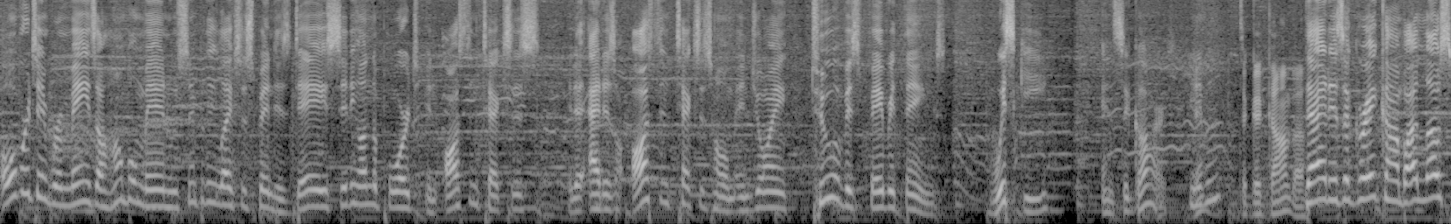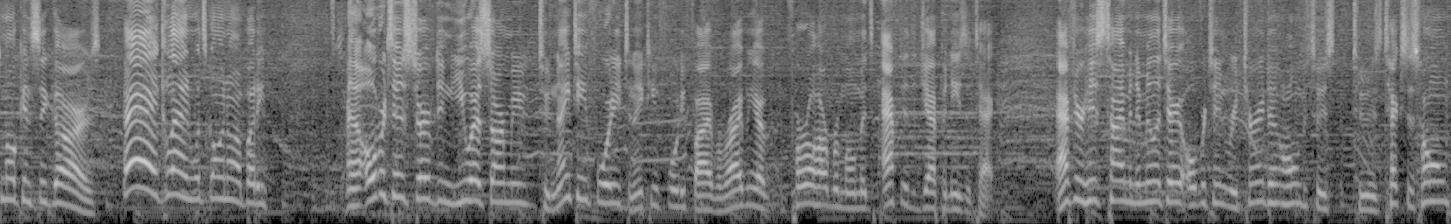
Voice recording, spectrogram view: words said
Overton remains a humble man who simply likes to spend his days sitting on the porch in Austin, Texas, at his Austin, Texas home, enjoying two of his favorite things whiskey and cigars. Yeah, it's a good combo. That is a great combo. I love smoking cigars. Hey, Glenn, what's going on, buddy? Uh, Overton served in the U.S. Army to 1940 to 1945, arriving at Pearl Harbor moments after the Japanese attack. After his time in the military, Overton returned home to his, to his Texas home,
